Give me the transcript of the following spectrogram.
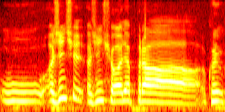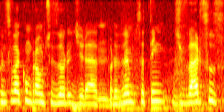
O, a, gente, a gente olha para. Quando, quando, você vai comprar um tesouro direto, uhum. por exemplo, você tem diversos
